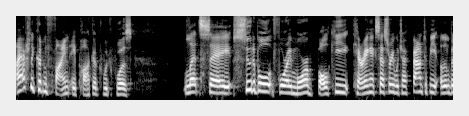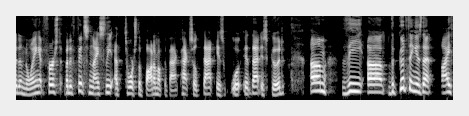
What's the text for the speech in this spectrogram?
I actually couldn't find a pocket which was, let's say, suitable for a more bulky carrying accessory, which I found to be a little bit annoying at first, but it fits nicely at, towards the bottom of the backpack, so that is that is good. Um, the uh, the good thing is that I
